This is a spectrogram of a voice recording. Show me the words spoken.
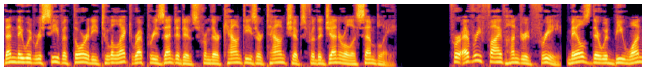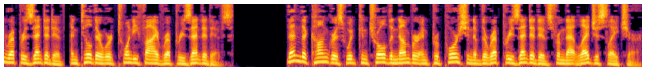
then they would receive authority to elect representatives from their counties or townships for the General Assembly. For every 500 free, males there would be one representative, until there were 25 representatives. Then the Congress would control the number and proportion of the representatives from that legislature.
